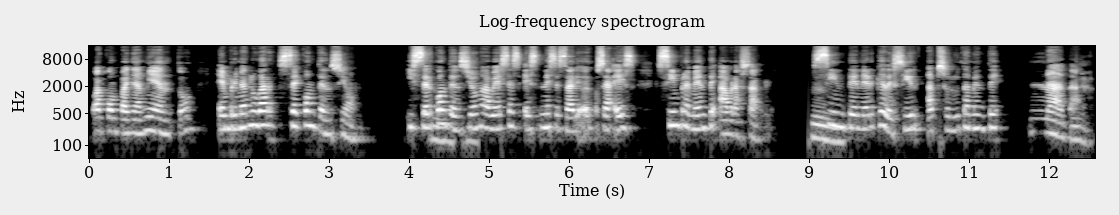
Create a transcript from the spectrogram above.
o acompañamiento, en primer lugar, sé contención. Y ser contención a veces es necesario, o sea, es simplemente abrazarlo, sin tener que decir absolutamente nada.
